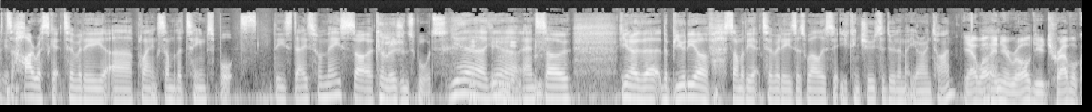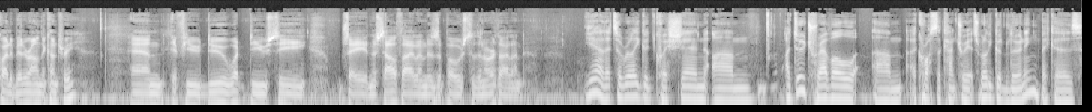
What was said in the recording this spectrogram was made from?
It's a high risk activity uh, playing some of the team sports these days for me. So Collision sports. yeah, yeah. and so, you know, the the beauty of some of the activities as well is that you can choose to do them at your own time. Yeah, well, in your role, do you travel quite a bit around the country? And if you do, what do you see, say, in the South Island as opposed to the North Island? Yeah, that's a really good question. Um, I do travel um, across the country. It's really good learning because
